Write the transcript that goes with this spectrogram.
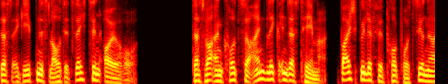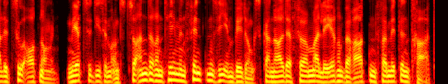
Das Ergebnis lautet 16 Euro. Das war ein kurzer Einblick in das Thema. Beispiele für proportionale Zuordnungen. Mehr zu diesem und zu anderen Themen finden Sie im Bildungskanal der Firma Lehren beraten vermitteln trat.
